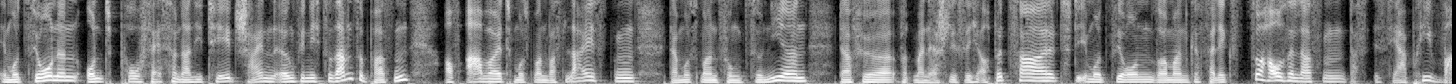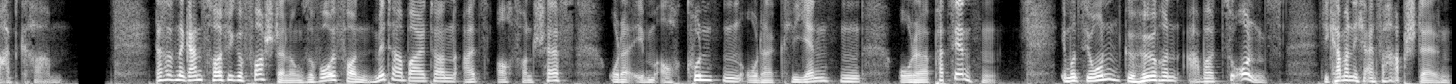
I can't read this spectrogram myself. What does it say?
Emotionen und Professionalität scheinen irgendwie nicht zusammenzupassen. Auf Arbeit muss man was leisten, da muss man funktionieren, dafür wird man ja schließlich auch bezahlt, die Emotionen soll man gefälligst zu Hause lassen, das ist ja Privatkram. Das ist eine ganz häufige Vorstellung, sowohl von Mitarbeitern als auch von Chefs oder eben auch Kunden oder Klienten oder Patienten. Emotionen gehören aber zu uns. Die kann man nicht einfach abstellen.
